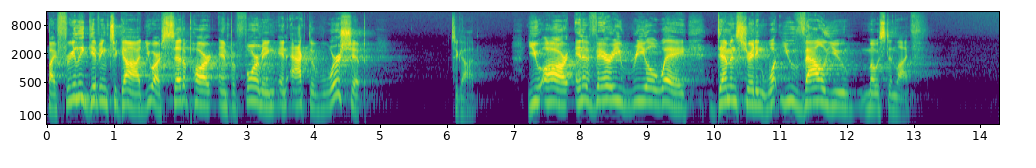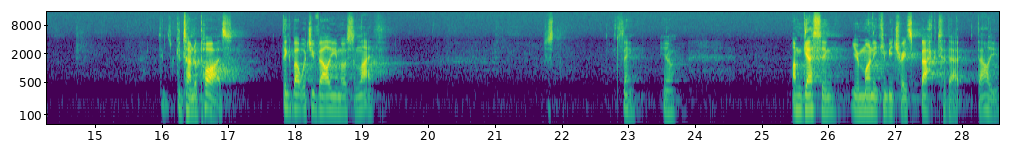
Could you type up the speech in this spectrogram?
by freely giving to God, you are set apart and performing an act of worship to God. You are, in a very real way, demonstrating what you value most in life. Good time to pause. Think about what you value most in life. Just think, you know. I'm guessing your money can be traced back to that value.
